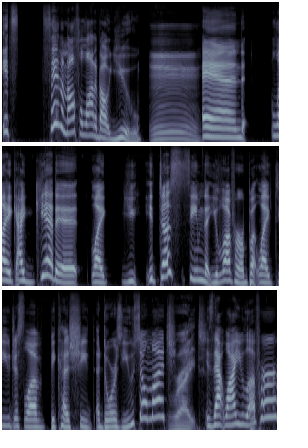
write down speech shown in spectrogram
it's saying an awful lot about you. Mm. And like I get it, like you it does seem that you love her, but like do you just love because she adores you so much? Right. Is that why you love her?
